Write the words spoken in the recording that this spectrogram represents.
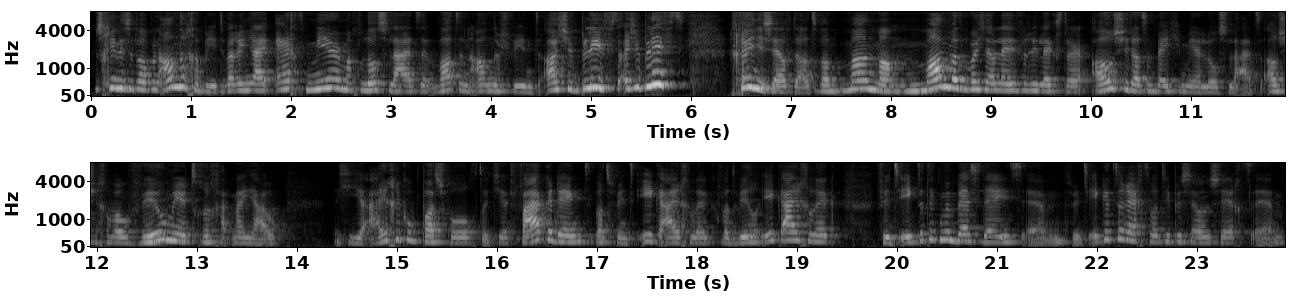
misschien is het wel op een ander gebied waarin jij echt meer mag loslaten wat een ander vindt. Alsjeblieft, alsjeblieft. Gun jezelf dat. Want man, man, man, wat wordt jouw leven relaxter als je dat een beetje meer loslaat. Als je gewoon veel meer terug gaat naar jou. Dat je je eigen kompas volgt. Dat je vaker denkt, wat vind ik eigenlijk? Wat wil ik eigenlijk? Vind ik dat ik mijn best deed? Um, vind ik het terecht wat die persoon zegt? Um,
